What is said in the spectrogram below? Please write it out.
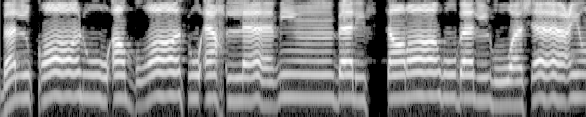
بَلْ قَالُوا أَضْغَاثُ أَحْلَامٍ بَلِ افْتَرَاهُ بَلْ هُوَ شَاعِرٌ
